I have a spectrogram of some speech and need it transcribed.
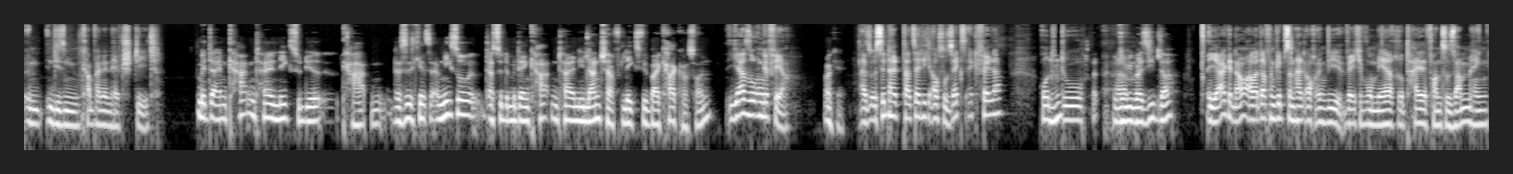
in, in diesem Kampagnenheft steht. Mit deinen Kartenteilen legst du dir Karten. Das ist jetzt nicht so, dass du mit deinen Kartenteilen die Landschaft legst wie bei Carcassonne. Ja, so ungefähr. Okay. Also es sind halt tatsächlich auch so Sechseckfelder und Mhm. du. Also wie ähm, bei Siedler. ja, genau, aber davon gibt's dann halt auch irgendwie welche, wo mehrere Teile von zusammenhängen.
